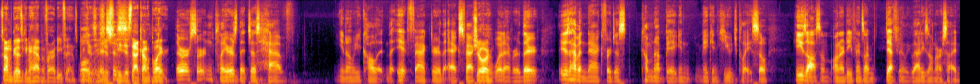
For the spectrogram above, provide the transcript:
something good's going to happen for our defense Well, because he's it's just, he's just- just that kind of player. there are certain players that just have, you know, you call it the it factor, the X factor, Sure. or whatever. They're they just have a knack for just coming up big and making huge plays. So he's awesome on our defense. I'm definitely glad he's on our side.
